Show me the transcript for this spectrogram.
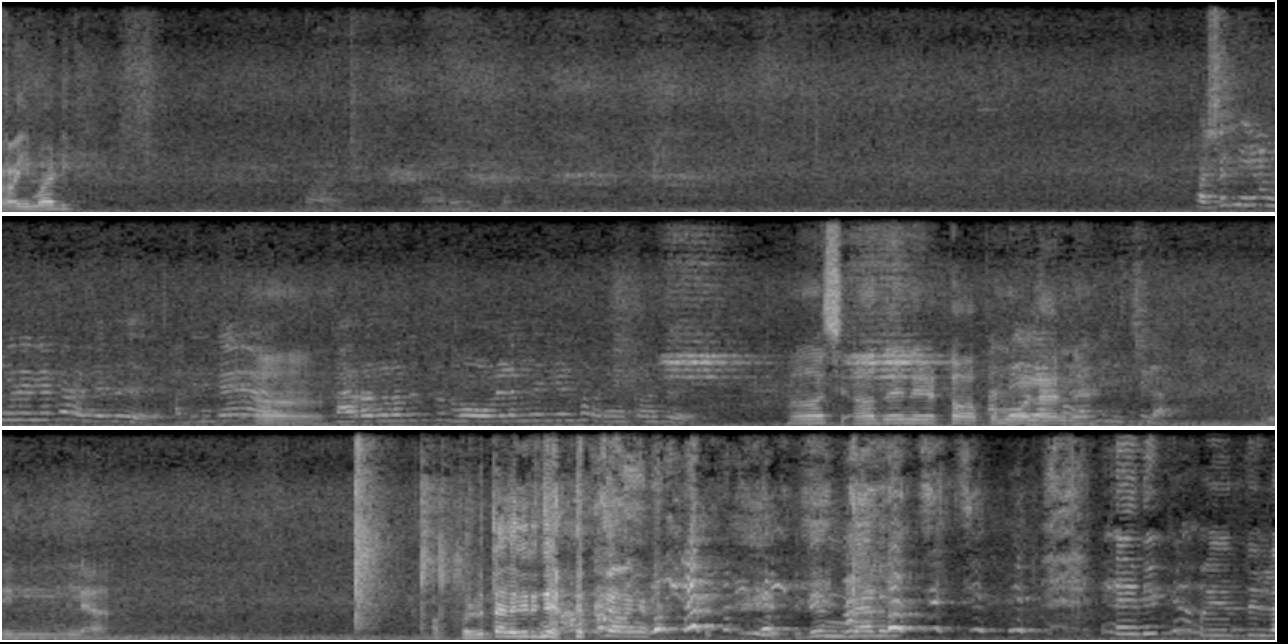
ട്രൈ മാടി. പക്ഷെ നീ അങ്ങനെ തന്നെ പറഞ്ഞത്. അതിന്റെ. കറകളത് മുകളിലെന്ന് തന്നെയാണ് പറഞ്ഞേക്കണത്. ആ ടോപ്പ് അത് തല തിരിച്ചിടാം. ഇല്ല. അപ്പോഴും തലതിരിഞ്ഞ കറങ്ങണം ഇതെന്താണ്? എനിക്കറിയത്തില്ല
